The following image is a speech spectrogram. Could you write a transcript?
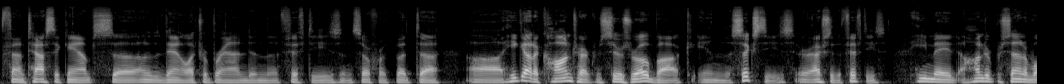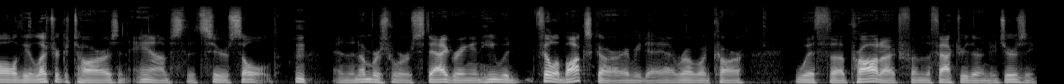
fantastic amps uh, under the Danelectro brand in the 50s and so forth. But uh, uh, he got a contract from Sears Roebuck in the 60s, or actually the 50s. He made 100% of all the electric guitars and amps that Sears sold. And the numbers were staggering. And he would fill a boxcar every day, a railroad car, with uh, product from the factory there in New Jersey.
